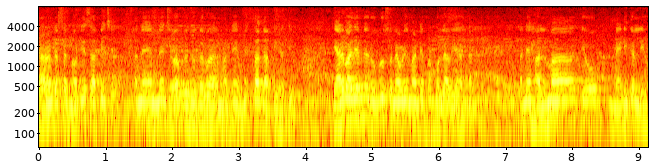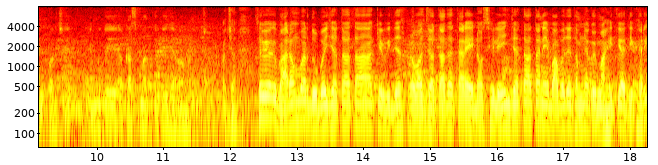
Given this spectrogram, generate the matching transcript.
કારણદર્શક નોટિસ આપી છે અને એમને જવાબ રજૂ કરવા માટે એમને તક આપી હતી. ત્યારબાદ એમને રૂબરૂ સુનાવણી માટે પણ બોલાવ્યા હતા. અને હાલમાં તેઓ મેડિકલ લીવ ઉપર છે. એમનું કંઈ અકસ્માત કે કંઈ જાણવા મળ્યું છે. અચ્છા. સાહેબ વારંવાર દુબઈ જતા હતા કે વિદેશ પ્રવાસ જતા હતા ત્યારે એનઓસી લઈને જતા હતા ને એ બાબતે તમને કોઈ માહિતી હતી ખરી?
